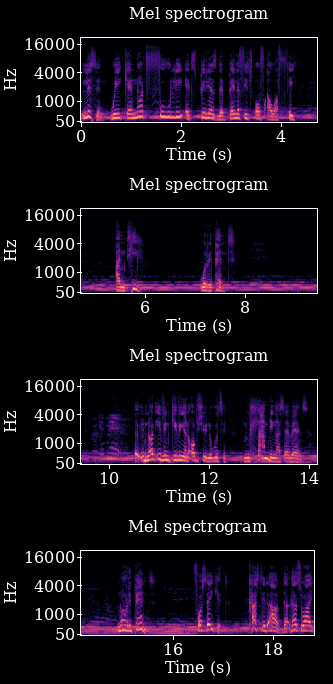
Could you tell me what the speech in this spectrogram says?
Listen, we cannot fully experience the benefits of our faith until we repent. Uh, not even giving an option ukuthi mhlambi ngasebenza. No repent. Forsake it. Cast it out. That- that's why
